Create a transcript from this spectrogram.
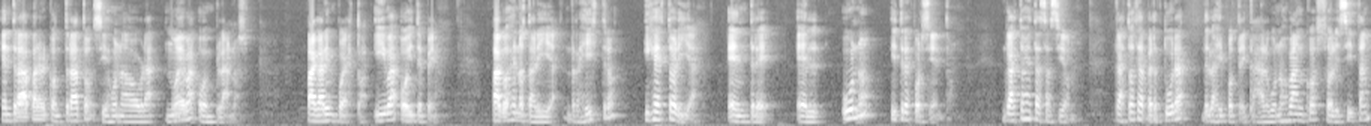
entrada para el contrato si es una obra nueva o en planos, pagar impuestos, IVA o ITP, pagos de notaría, registro y gestoría entre el 1 y 3%, gastos de tasación, gastos de apertura de las hipotecas. Algunos bancos solicitan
